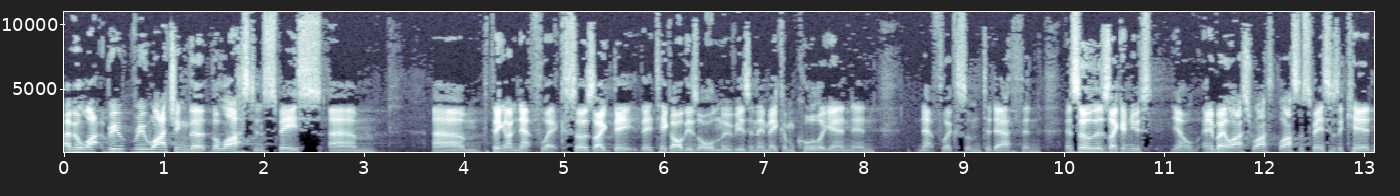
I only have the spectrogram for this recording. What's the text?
I've been wa- re- rewatching the, the Lost in Space um, um, thing on Netflix. So it's like they, they take all these old movies and they make them cool again. And Netflix them to death. And, and so there's like a new, you know, anybody lost, lost, lost in space as a kid?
